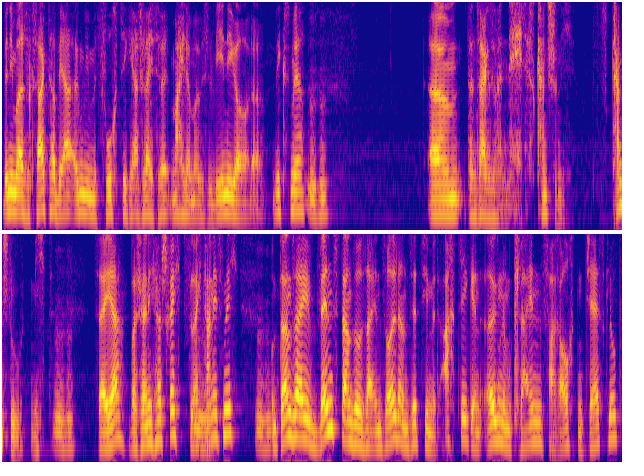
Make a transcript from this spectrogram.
wenn ich mal so gesagt habe, ja, irgendwie mit 50, ja, vielleicht mache ich da mal ein bisschen weniger oder nichts mehr, ähm, dann sagen sie mir, nee, das kannst du nicht. Das kannst du nicht. Sag ich, ja, wahrscheinlich hast du recht, vielleicht kann ich es nicht. Und dann sage ich, wenn es dann so sein soll, dann sitze ich mit 80 in irgendeinem kleinen, verrauchten Jazzclub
